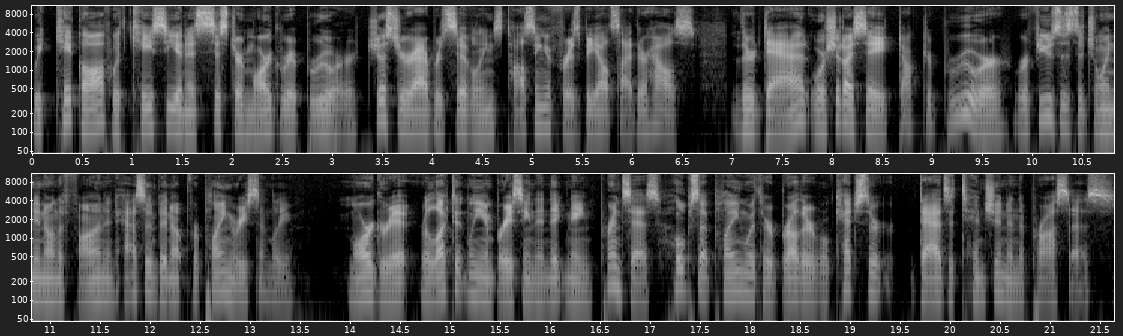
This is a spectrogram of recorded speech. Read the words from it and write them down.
We kick off with Casey and his sister Margaret Brewer, just your average siblings, tossing a frisbee outside their house. Their dad, or should I say Dr. Brewer, refuses to join in on the fun and hasn't been up for playing recently. Margaret, reluctantly embracing the nickname Princess, hopes that playing with her brother will catch their dad's attention in the process.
